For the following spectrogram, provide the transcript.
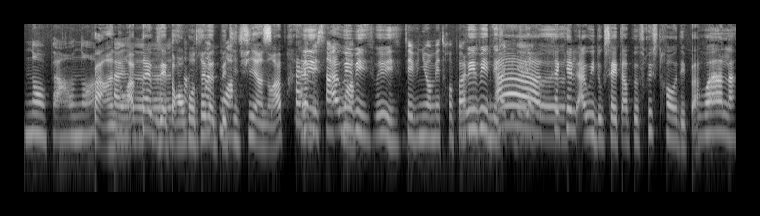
Non, pas un an. Pas un an après. Vous n'avez pas rencontré votre petite fille un an après. Oui, ah oui, oui, oui. T'es venue en métropole. Oui, oui. Mais ah, euh... ah oui, donc ça a été un peu frustrant au départ. Voilà.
